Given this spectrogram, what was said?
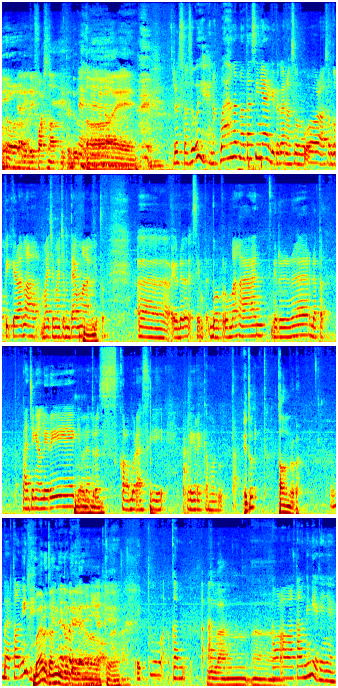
Oh. dari dari voice note gitu dulu. Oh, iya. terus langsung wih enak banget notasinya gitu kan langsung wow langsung kepikiran lah macam-macam tema Hmm. gitu Eh ya udah simpen bawa ke rumah kan bener dapat pancingan lirik ya udah Hmm. terus kolaborasi lirik sama Duta Itu tahun berapa? baru tahun ini Baru tahun ini berarti ya. Oh, ya. Oke. itu akan bulan eh, awal-awal tahun ini ya kayaknya ya?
